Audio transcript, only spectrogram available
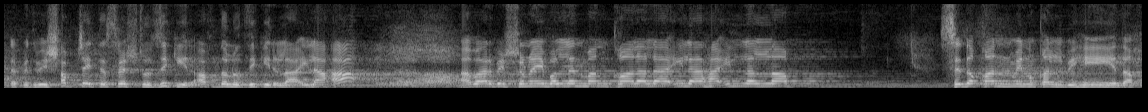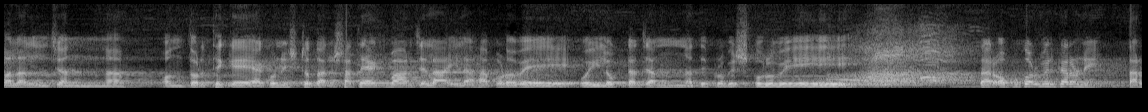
এটা পৃথিবীর সবচাইতে শ্রেষ্ঠ জিকির, আফদল জিকির, লা ইলাহা আবার বিশ্ব বিষ্ণু বললেন, মান ক্বালা লা ইলাহা ইল্লাল্লাহ সিদকান মিন কলবিহি দাখালাল জান্নাহ। অন্তর থেকে একনিষ্ঠতার সাথে একবার জেলা ইলাহা পড়বে, ওই লোকটা জান্নাতে প্রবেশ করবে। তার অপকর্মের কারণে, তার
